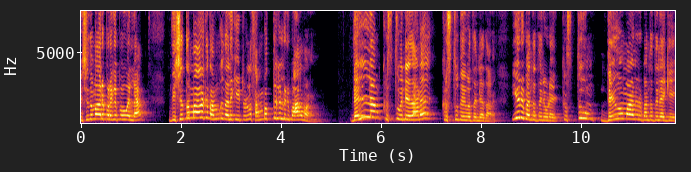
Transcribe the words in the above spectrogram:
വിശുദ്ധന്മാർ പിറകെ പോവല്ല വിശുദ്ധന്മാർക്ക് നമുക്ക് നൽകിയിട്ടുള്ള സമ്പത്തുകളുടെ ഒരു ഭാഗമാണ്. ഇതെല്ലാം ക്രിസ്തുവിന്റേതാണ് ക്രിസ്തു ദൈവത്തിന്റെതാണ് ഈ ഒരു ബന്ധത്തിലൂടെ ക്രിസ്തുവും ദൈവവുമായൊരു ബന്ധത്തിലേക്ക്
